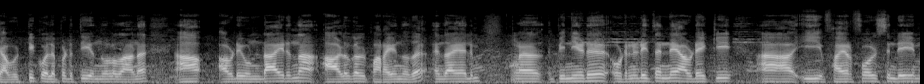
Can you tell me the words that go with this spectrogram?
ചവിട്ടി കൊലപ്പെടുത്തി എന്നുള്ളതാണ് ആ അവിടെ ഉണ്ടായിരുന്ന ആളുകൾ പറയുന്നത്. എന്തായാലും പിന്നീട് ഉടനടി തന്നെ അവിടേക്ക് ഈ ഫയർഫോഴ്സിന്റെയും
